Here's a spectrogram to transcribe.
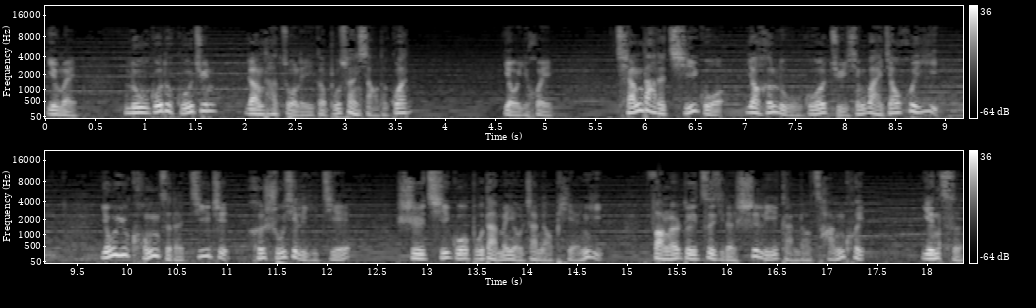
因为鲁国的国君让他做了一个不算小的官。有一回，强大的齐国要和鲁国举行外交会议，由于孔子的机智和熟悉礼节，使齐国不但没有占到便宜，反而对自己的失礼感到惭愧，因此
